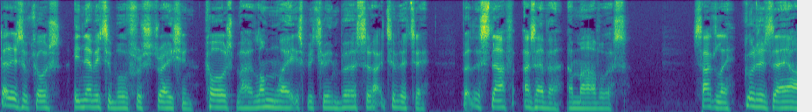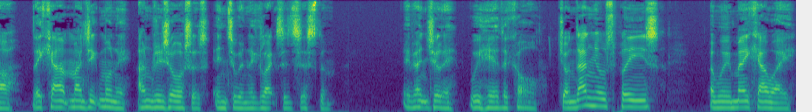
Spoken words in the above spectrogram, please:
There is, of course, inevitable frustration caused by long waits between bursts of activity, but the staff, as ever, are marvellous. Sadly, good as they are, they can't magic money and resources into a neglected system. Eventually, we hear the call. John Daniels, please. And we make our way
